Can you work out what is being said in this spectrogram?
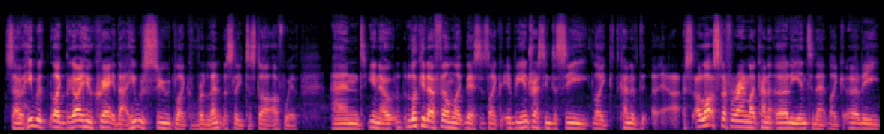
So he was like the guy who created that. He was sued like relentlessly to start off with. And you know, looking at a film like this, it's like it'd be interesting to see like kind of uh, a lot of stuff around like kind of early internet, like early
